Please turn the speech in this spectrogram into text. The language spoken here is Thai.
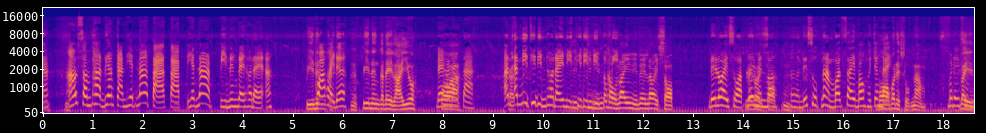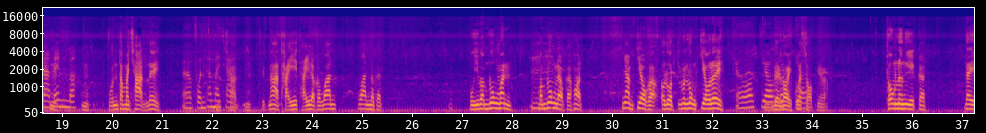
นะเอาสัมภาษณ์เรื่องการเฮ็ดหน้าตาตาเฮ็ดหน้าปีหนึงได้เท่าใดอะปีหนึงพ่อข่อยเด้อเออปีหนึงก็ได้หลายอยู่ได้เท่าใดเพราะว่าตาอันก็อันนี้ที่ดินเท่าใดนี่ที่ดินนี่ตรงเก่านี้ไร่นี่ได้ร้อยสอบ ได้ร้อยสอบเลยได้ร้อยแม่นบ่สอบอืมเออได้สูบน้ำบ่ใส่บ่คือจังบ่ได๋บ่ได้สูบน้ำบ่ได้ได้สูบน้ำได้แม่นบ่อืมฝนธรรมชาติเลยเออฝนธรรมชาติอืมเสร็จหน้าไถไถแล้วก็ว่านว่านแล้วก็ปุ๋ยบำรุงมันอืมบำรุงแล้วก็ฮอด ย่ำเกี่ยวก็เอารถมันลงเกี่ยวเลยเออเกี่ยวได้ร้อยกว่าสอบนี่ละทงหนึ่งอีกก็ได้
